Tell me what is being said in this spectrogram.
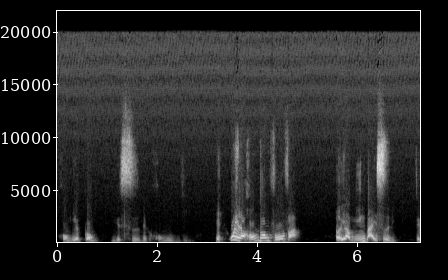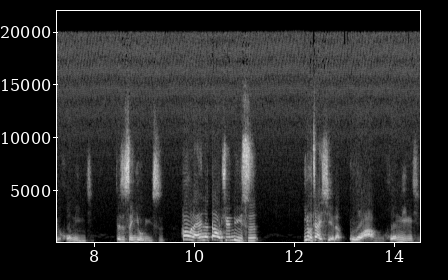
弘一个公一个师，那个弘明集，诶，为了弘通佛法而要明白事理，这个弘明集，这是生佑律师。后来呢，道宣律师又在写了《广弘明集》。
